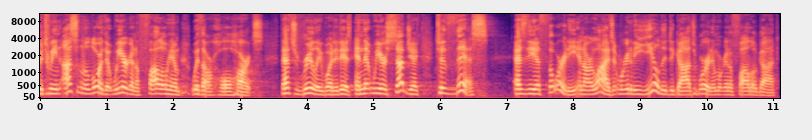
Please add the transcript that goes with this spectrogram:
between us and the Lord that we are going to follow him with our whole hearts. That's really what it is. And that we are subject to this as the authority in our lives, that we're going to be yielded to God's word and we're going to follow God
